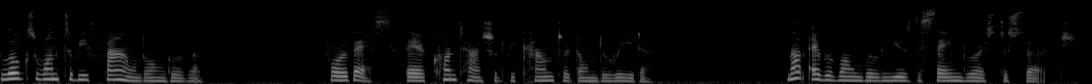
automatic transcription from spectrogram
Blogs want to be found on Google. For this, their content should be countered on the reader. Not everyone will use the same words to search.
